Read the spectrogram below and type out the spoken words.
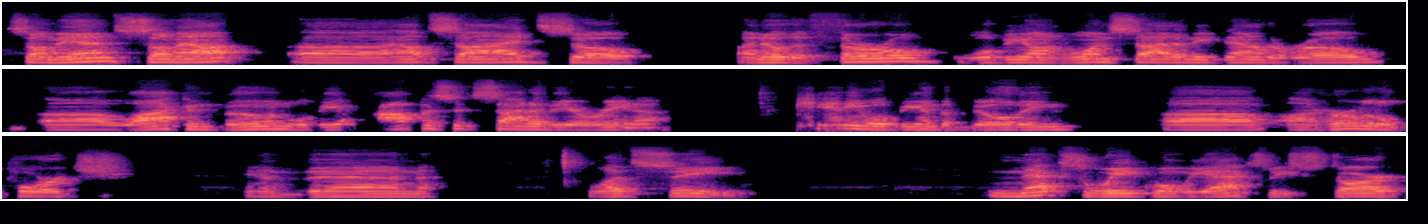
some in, some out, uh, outside. So I know that Thurl will be on one side of me down the row. Uh, Locke and Boone will be opposite side of the arena. Kenney will be in the building uh, on her little porch, and then let's see next week when we actually start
